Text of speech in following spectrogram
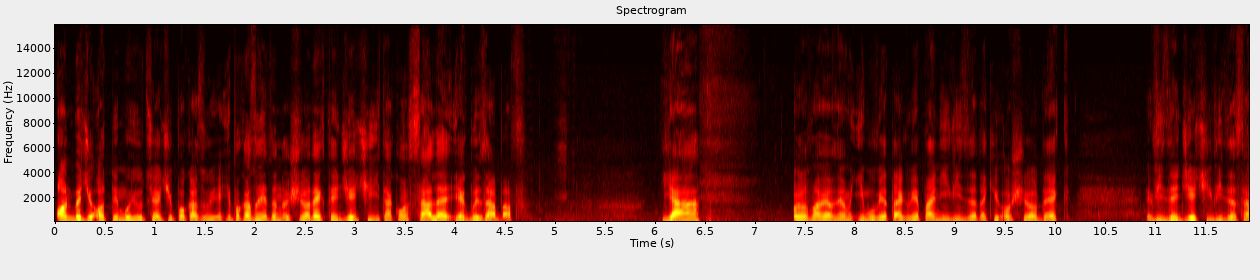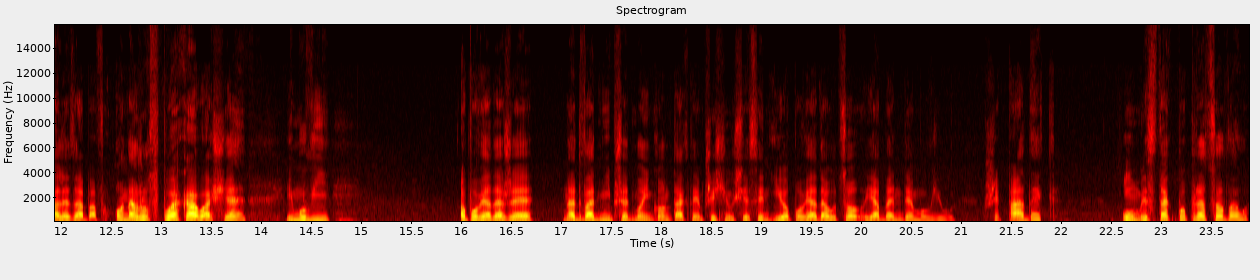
On będzie o tym mówił, co ja ci pokazuję. I pokazuje ten ośrodek, te dzieci i taką salę jakby zabaw. Ja rozmawiam z nią i mówię tak: Wie pani, widzę taki ośrodek, widzę dzieci, widzę salę zabaw. Ona rozpłakała się i mówi: opowiada, że na dwa dni przed moim kontaktem przyśnił się syn i opowiadał, co ja będę mówił. Przypadek? Umysł tak popracował?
